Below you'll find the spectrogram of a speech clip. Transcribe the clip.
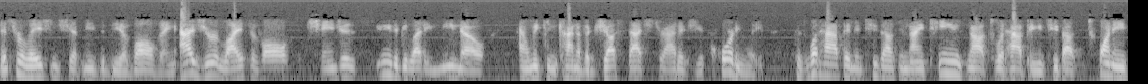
this relationship needs to be evolving. As your life evolves and changes, you need to be letting me know and we can kind of adjust that strategy accordingly. Because what happened in 2019 is not what happened in 2020,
